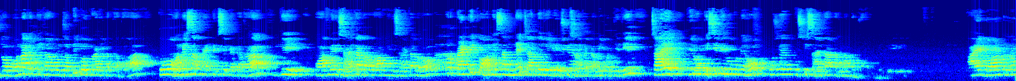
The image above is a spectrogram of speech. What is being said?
जो बोना व्यक्ति था, वो जब भी कोई कार्य करता था तो वो हमेशा पैट्रिक से कहता था कि आप मेरी सहायता करो, आप मेरी सहायता करो। और पैट्रिक को हमेशा न चाहते हुए उसकी सहायता करनी पड़ती थी। चाहे फिर वो किसी भी रूप में हो, उसे उसकी सहायता करना पड़ता I don't know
